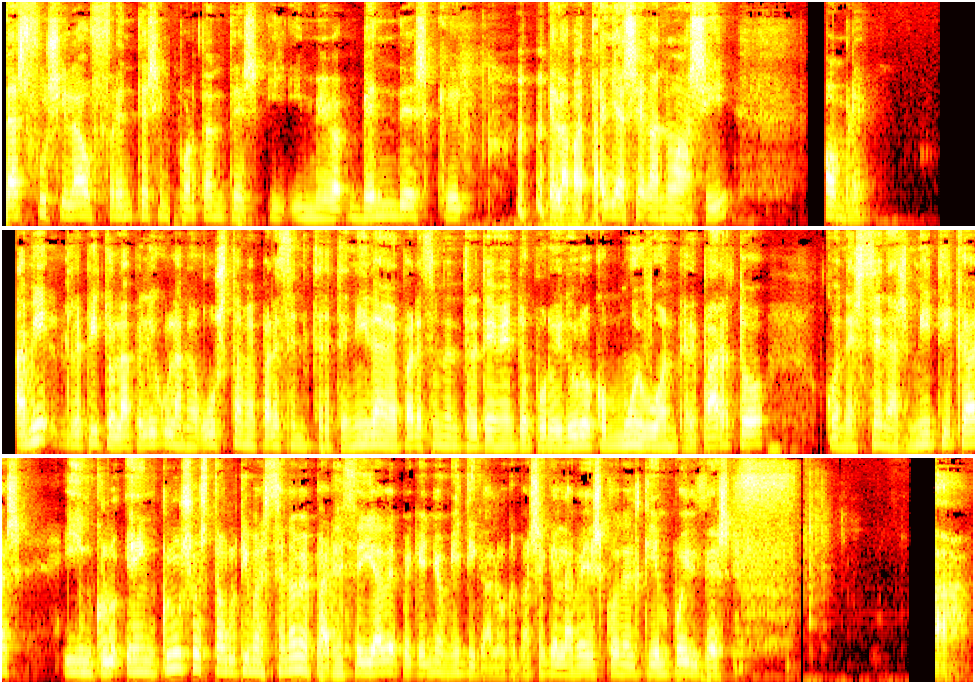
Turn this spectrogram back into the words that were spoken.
te has fusilado frentes importantes y, me vendes que, que la batalla se ganó así. Hombre, a mí, repito, la película me gusta, me parece entretenida, me parece un entretenimiento puro y duro, con muy buen reparto, con escenas míticas. e incluso esta última escena me parece ya de pequeño mítica. Lo que pasa es que la ves con el tiempo y dices. Ah.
